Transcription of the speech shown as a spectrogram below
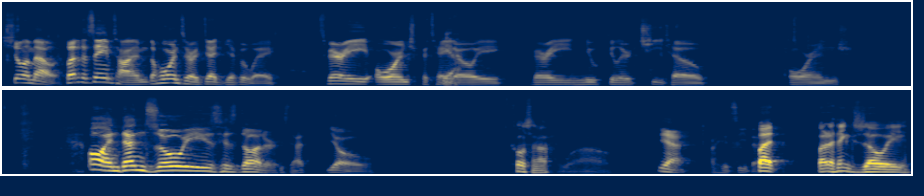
shill him out. But at the same time, the horns are a dead giveaway. It's very orange potatoy, very nuclear Cheeto orange. Oh, and then Zoe is his daughter. Is that yo? Close enough. Wow, Yeah, I could see that. But but I think Zoe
